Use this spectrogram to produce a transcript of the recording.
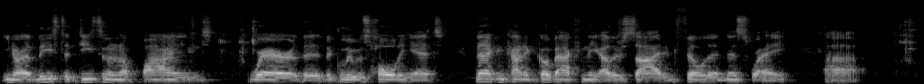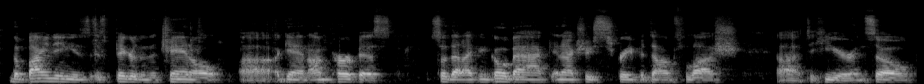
you know, at least a decent enough bind where the, the glue is holding it, then I can kind of go back from the other side and fill it in this way. Uh, the binding is, is bigger than the channel, uh, again, on purpose, so that I can go back and actually scrape it down flush uh, to here. And so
